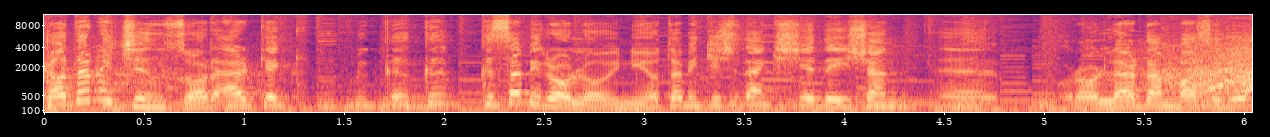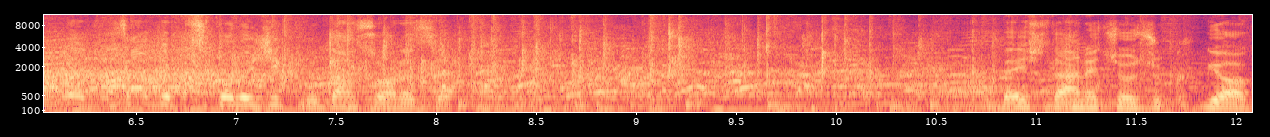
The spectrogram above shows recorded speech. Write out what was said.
Kadın için zor. Erkek kı- kı- kısa bir rol oynuyor. Tabii kişiden kişiye değişen e, rollerden bahsediyorum. Sadece psikolojik buradan sonrası. Beş tane çocuk yok.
